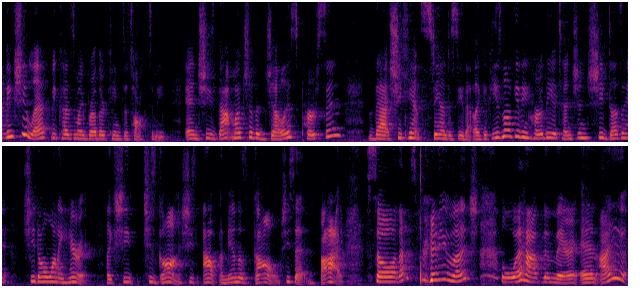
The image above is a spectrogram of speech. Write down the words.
think she left because my brother came to talk to me. And she's that much of a jealous person that she can't stand to see that. Like if he's not giving her the attention, she doesn't, she don't want to hear it. Like she, she's gone. She's out. Amanda's gone. She said bye. So that's pretty much what happened there. And I,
